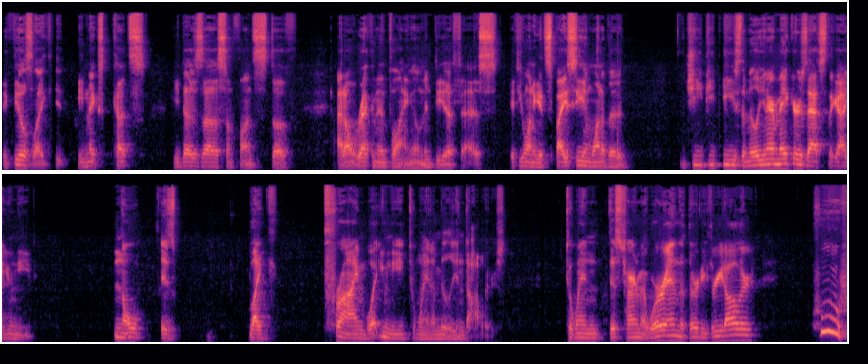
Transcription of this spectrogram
it feels like it, he makes cuts. He does uh, some fun stuff. I don't recommend playing him in DFS. If you want to get spicy in one of the GPPs, the millionaire makers, that's the guy you need. No is like prime what you need to win a million dollars. To win this tournament we're in, the $33. Whew.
